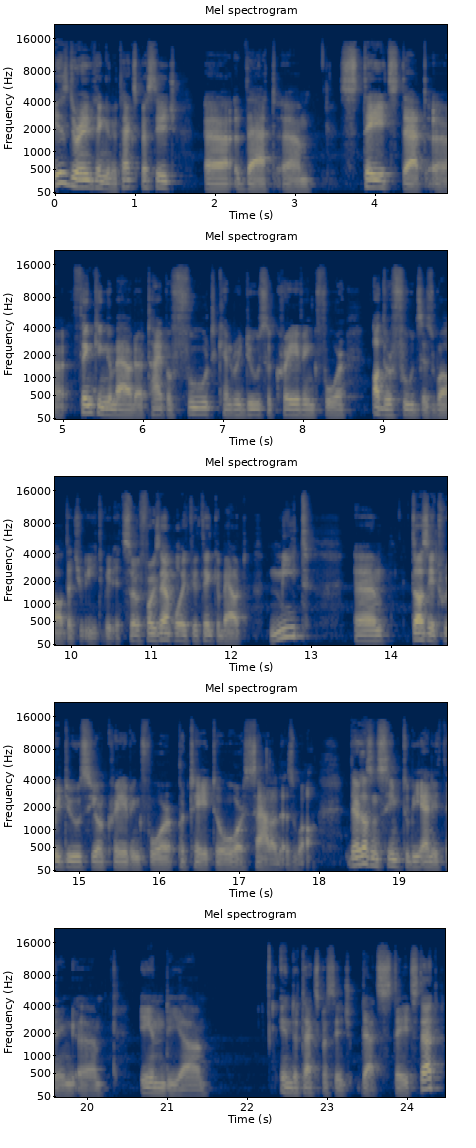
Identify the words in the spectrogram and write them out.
Is there anything in the text passage uh, that um, states that uh, thinking about a type of food can reduce a craving for other foods as well that you eat with it? So, for example, if you think about meat, um, does it reduce your craving for potato or salad as well? There doesn't seem to be anything um, in the uh, in the text passage that states that,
